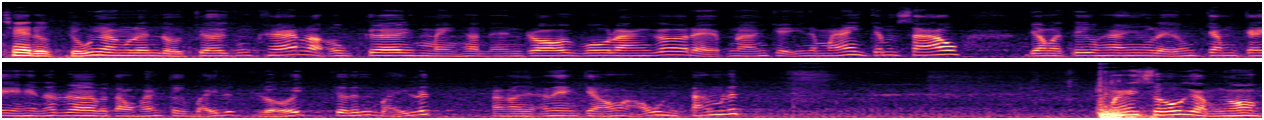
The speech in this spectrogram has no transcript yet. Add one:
Xe được chủ nhân lên đồ chơi cũng khá là ok. Màn hình android vô lăng rất là đẹp nè anh chị. Máy 1.6 do mà tiêu hao nhiên liệu 100 cây thì nó rơi vào tầm khoảng từ 7 lít rưỡi cho đến 7 lít. Hoặc là anh em chọn ẩu thì 8 lít. Máy số gầm ngon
